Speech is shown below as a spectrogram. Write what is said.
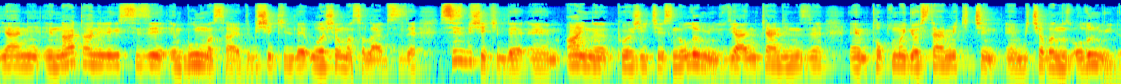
yani e, nar taneleri sizi e, bulmasaydı, bir şekilde ulaşamasalardı size, siz bir şekilde e, aynı proje içerisinde olur muydunuz? Yani kendinizi e, topluma göstermek için e, bir çabanız olur muydu?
